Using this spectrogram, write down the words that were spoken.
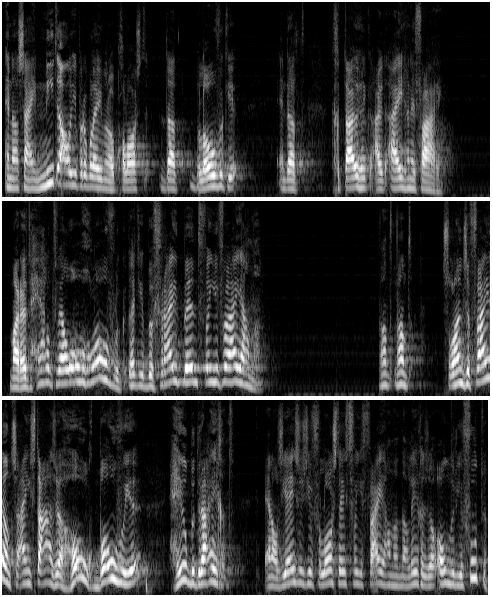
En dan zijn niet al je problemen opgelost, dat beloof ik je. En dat getuig ik uit eigen ervaring. Maar het helpt wel ongelooflijk dat je bevrijd bent van je vijanden. Want, want Zolang ze vijand zijn, staan ze hoog boven je, heel bedreigend. En als Jezus je verlost heeft van je vijanden, dan liggen ze onder je voeten.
